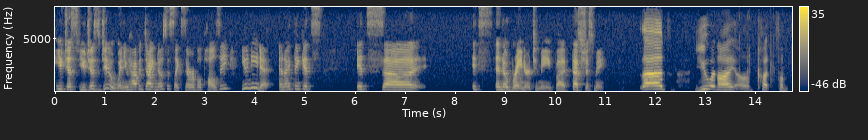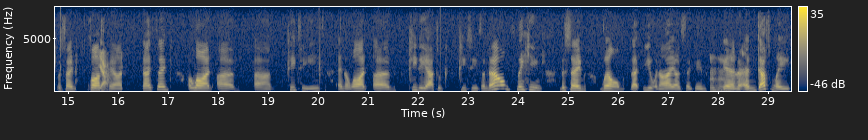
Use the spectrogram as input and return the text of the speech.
you just you just do when you have a diagnosis like cerebral palsy you need it and i think it's it's uh it's a no-brainer to me but that's just me That you and I um, cut from the same cloth Yeah. and I think a lot of um, PTs and a lot of pediatric PTs are now thinking the same realm that you and I are thinking Mhm. in, and definitely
